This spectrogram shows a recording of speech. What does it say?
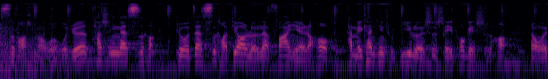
思考什么，我我觉得他是应该思考，就在思考第二轮的发言，然后他没看清楚第一轮是谁投给十号。让我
